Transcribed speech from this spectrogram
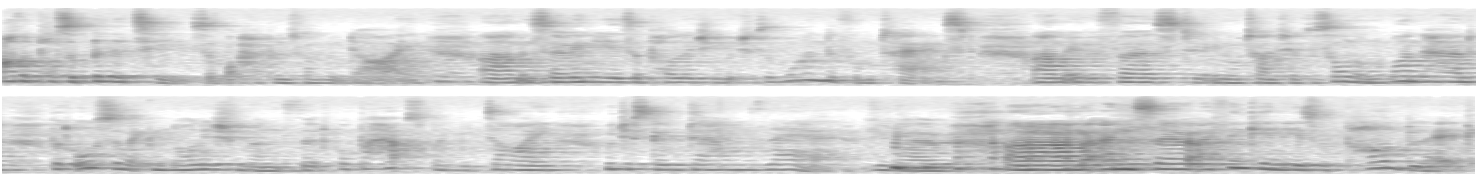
other possibilities of what happens when we die. Um, and so in his Apology, which is a wonderful text, um, it refers to immortality of the soul on the one hand, but also acknowledgement that, well, perhaps when we die, we just go down there, you know. um, and so I think in his Republic,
